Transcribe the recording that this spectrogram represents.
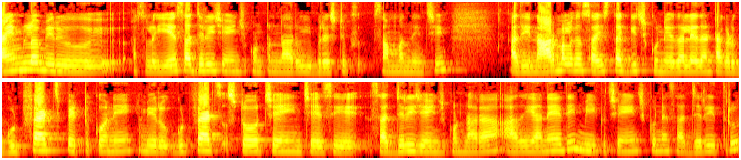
టైంలో మీరు అసలు ఏ సర్జరీ చేయించుకుంటున్నారు ఈ బ్రెస్ట్కి సంబంధించి? అది నార్మల్గా సైజ్ తగ్గించుకునేదా? లేదంటే అక్కడ గుడ్ ఫ్యాట్స్ పెట్టుకొని మీరు గుడ్ ఫ్యాట్స్ స్టోర్ చేయించేసి సర్జరీ చేయించుకుంటున్నారా? అది అనేది మీకు చేయించుకునే సర్జరీ త్రూ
